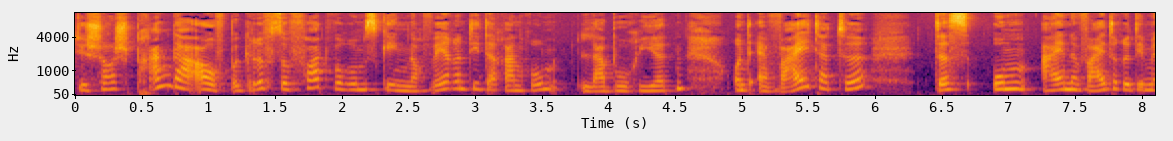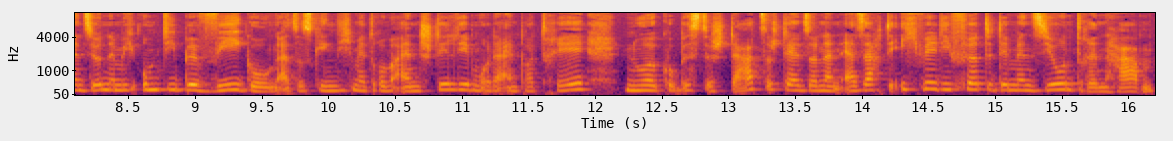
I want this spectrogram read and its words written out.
Duchamp sprang da auf, begriff sofort, worum es ging, noch während die daran rumlaborierten und erweiterte das um eine weitere Dimension, nämlich um die Bewegung. Also es ging nicht mehr darum, ein Stillleben oder ein Porträt nur kubistisch darzustellen, sondern er sagte, ich will die vierte Dimension drin haben.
